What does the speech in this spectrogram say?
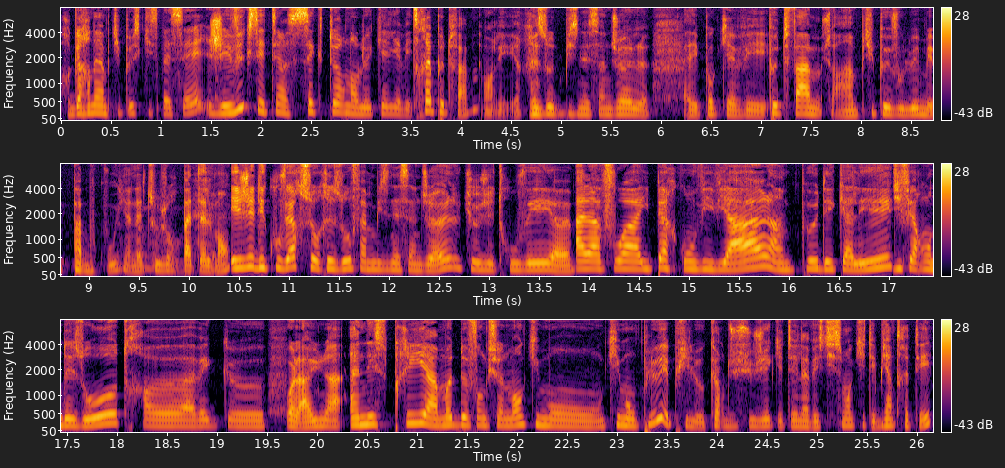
regardé un petit peu ce qui se passait. J'ai vu que c'était un secteur dans lequel il y avait très peu de femmes. Dans les réseaux de Business Angel, à l'époque, il y avait peu de femmes. Ça a un petit peu évolué, mais pas beaucoup. Il y en a toujours pas tellement. Et j'ai découvert ce réseau Femmes Business Angel que j'ai trouvé euh, à la fois hyper convivial, un peu décalé, différent des autres, euh, avec euh, voilà un esprit, un mode de fonctionnement qui m'ont qui m'ont plu. Et puis le cœur du sujet qui était l'investissement, qui était bien traité.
